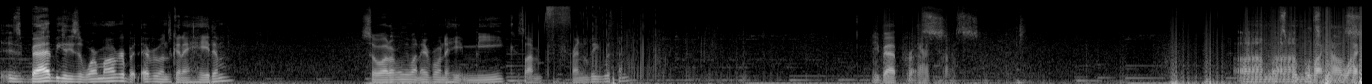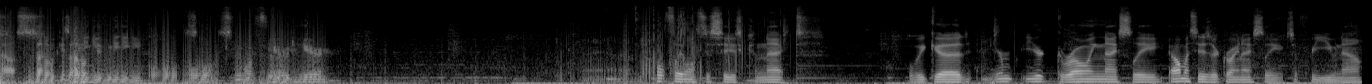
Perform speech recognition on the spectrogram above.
it's bad because he's a warmonger, but everyone's going to hate him. So I don't really want everyone to hate me because I'm friendly with him. Any bad press? Um, let's build the White House. That'll, that'll give me some more food here. Hopefully once the cities connect, we'll be good. You're, you're growing nicely. All my cities are growing nicely, except for you now.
